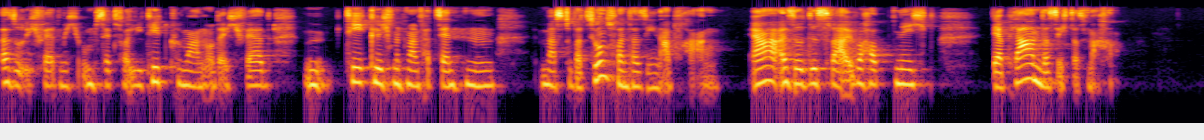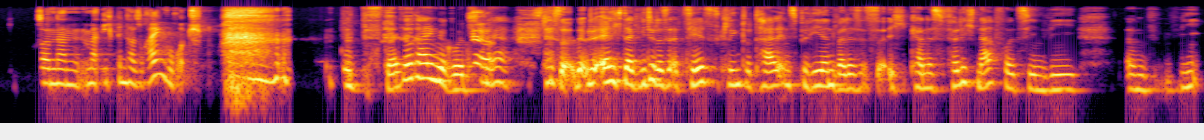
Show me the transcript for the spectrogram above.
also ich werde mich um Sexualität kümmern oder ich werde täglich mit meinen Patienten Masturbationsfantasien abfragen. Ja, also das war überhaupt nicht der Plan, dass ich das mache, sondern ich bin da so reingerutscht. Du bist da so reingerutscht, ja. ja. Also, ehrlich gesagt, wie du das erzählst, klingt total inspirierend, weil das ist, ich kann es völlig nachvollziehen, wie, wie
